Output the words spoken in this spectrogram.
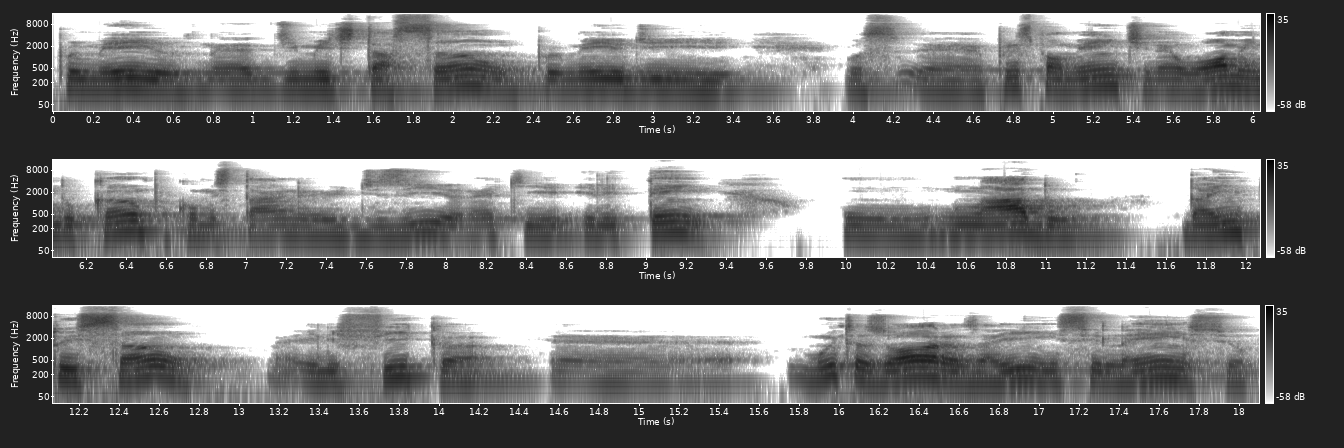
por meio né, de meditação, por meio de é, principalmente né, o homem do campo, como Steiner dizia, né, que ele tem um, um lado da intuição, né, ele fica é, muitas horas aí em silêncio,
